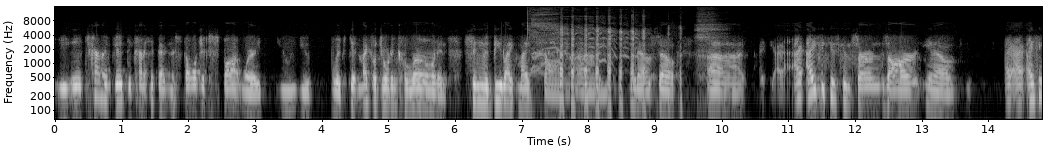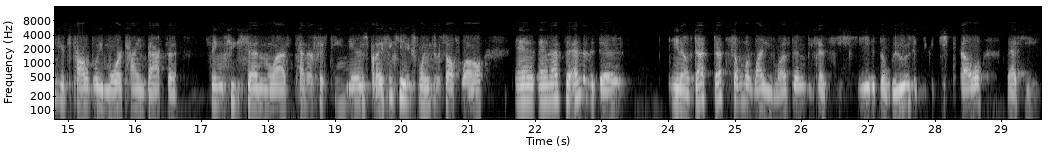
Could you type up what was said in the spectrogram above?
it's kind of good to kind of hit that nostalgic spot where you you would get Michael Jordan cologne and sing the "Be Like Mike" song. um, you know, so uh, I, I think his concerns are, you know, I, I- think it's probably more tying back to things he said in the last 10 or 15 years, but I think he explains himself well. And, and at the end of the day, you know, that, that's somewhat why you loved him because he hated to lose and you could just tell that he,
